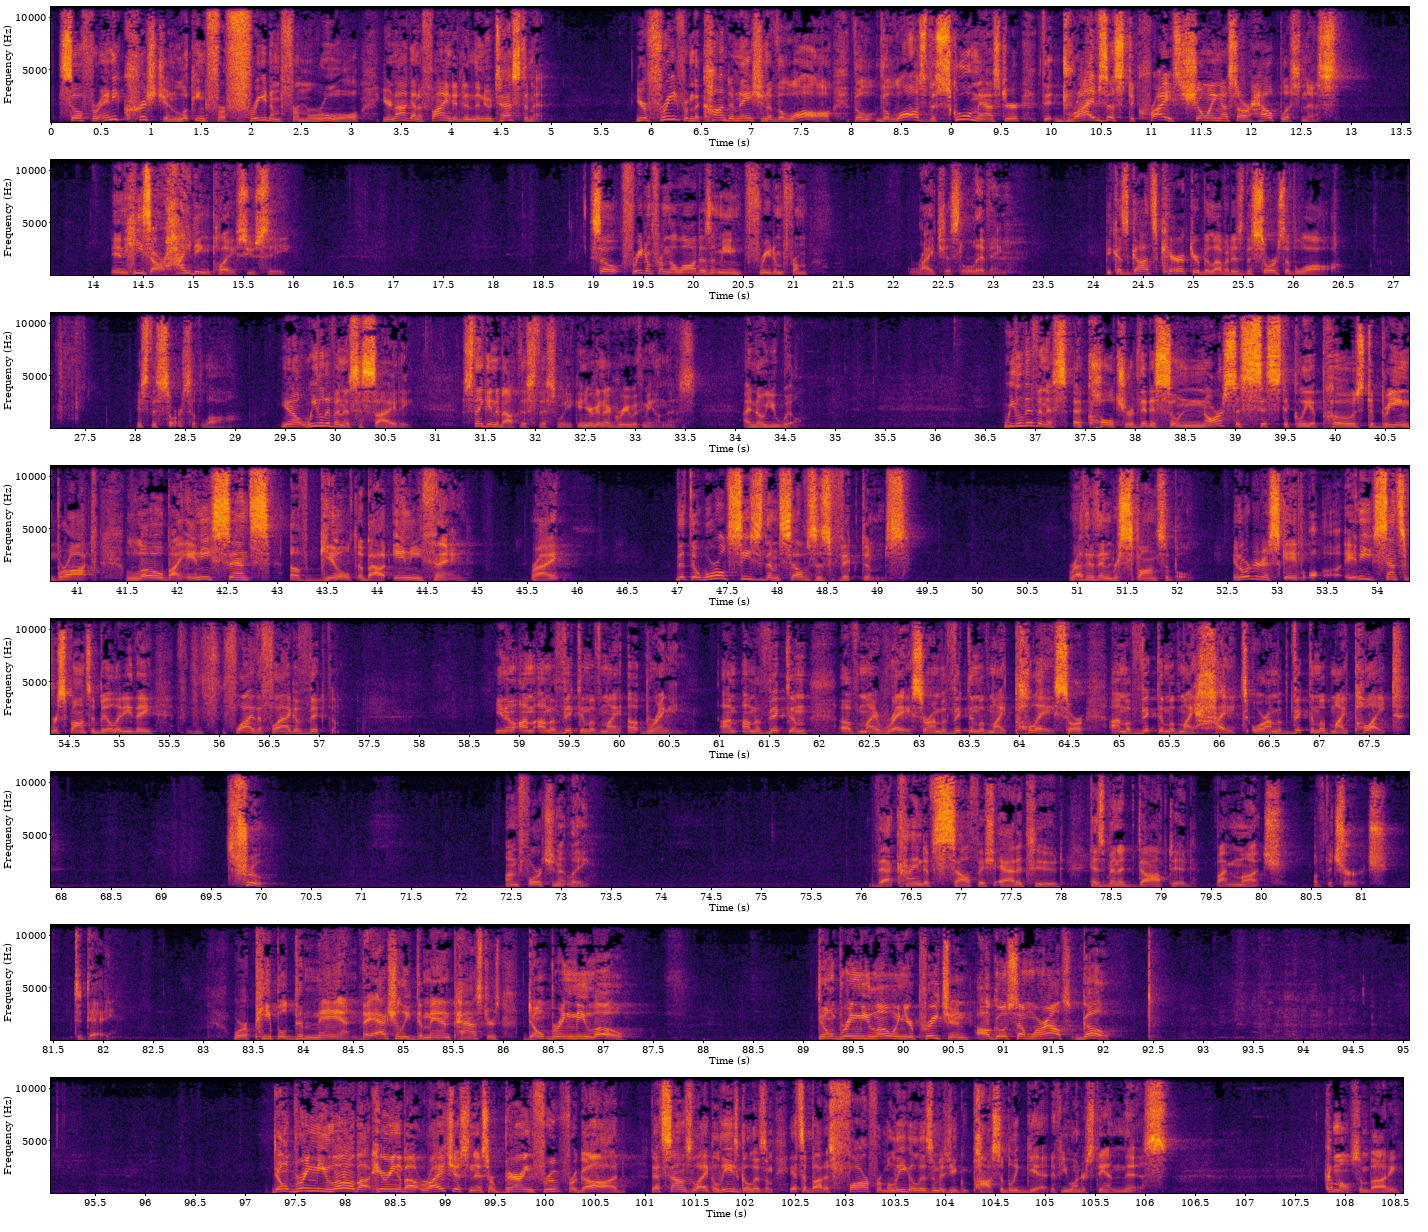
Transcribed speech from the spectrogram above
So, for any Christian looking for freedom from rule, you're not going to find it in the New Testament. You're freed from the condemnation of the law. The, the law is the schoolmaster that drives us to Christ, showing us our helplessness. And He's our hiding place, you see. So, freedom from the law doesn't mean freedom from righteous living. Because God's character, beloved, is the source of law. It's the source of law. You know, we live in a society. I was thinking about this this week, and you're going to agree with me on this. I know you will. We live in a, a, culture that is so narcissistically opposed to being brought low by any sense of guilt about anything, right? That the world sees themselves as victims rather than responsible. In order to escape any sense of responsibility, they f- fly the flag of victim. You know, I'm, I'm a victim of my upbringing. I'm, I'm, a victim of my race, or I'm a victim of my place, or I'm a victim of my height, or I'm a victim of my plight. It's true. Unfortunately, that kind of selfish attitude has been adopted by much of the church today. Where people demand, they actually demand pastors, don't bring me low. Don't bring me low when you're preaching. I'll go somewhere else. Go. Don't bring me low about hearing about righteousness or bearing fruit for God. That sounds like legalism. It's about as far from legalism as you can possibly get if you understand this. Come on, somebody.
